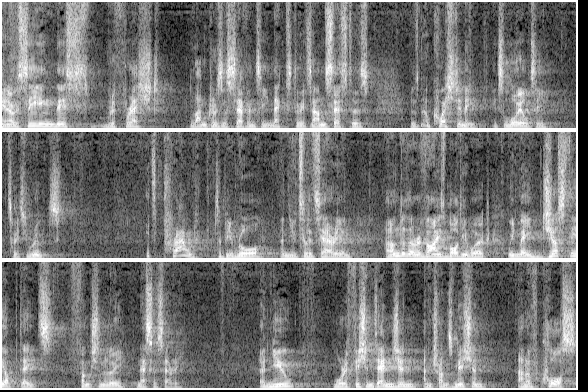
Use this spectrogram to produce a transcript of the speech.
you know, seeing this refreshed Land Cruiser 70 next to its ancestors, there's no questioning its loyalty to its roots. It's proud to be raw and utilitarian, and under the revised bodywork, we made just the updates functionally necessary. A new, more efficient engine and transmission, and of course,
